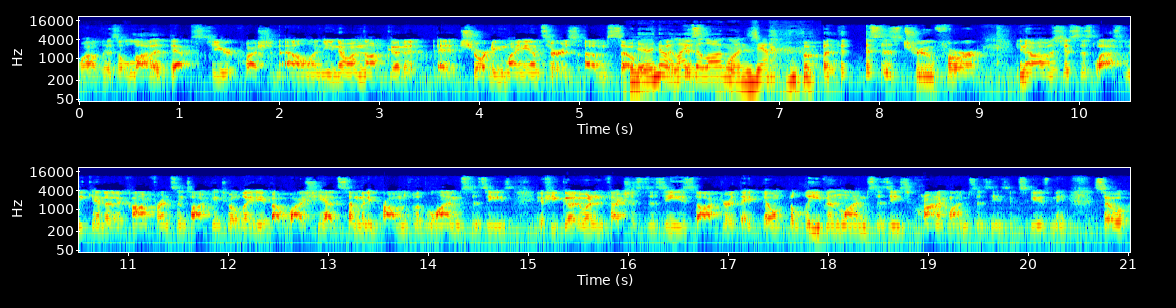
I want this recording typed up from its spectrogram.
Well, there's a lot of depths to your question, Ellen. You know I'm not good at, at shortening my answers. Um, so no, no, I like this, the long ones. Yeah. but, but this is true for you know I was just this last weekend at a conference and talking to a lady about why she had so many problems with Lyme's disease. If you go to an infectious disease doctor, they don't believe in Lyme's disease, chronic Lyme's disease, excuse me. So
